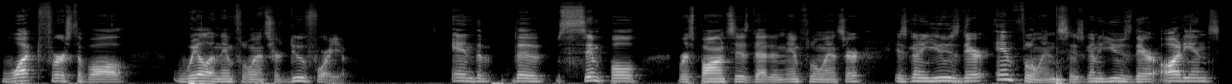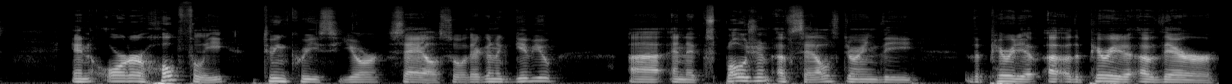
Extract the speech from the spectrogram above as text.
what first of all will an influencer do for you? And the the simple response is that an influencer is going to use their influence is going to use their audience in order hopefully to increase your sales. So they're going to give you uh, an explosion of sales during the the period of uh, the period of their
